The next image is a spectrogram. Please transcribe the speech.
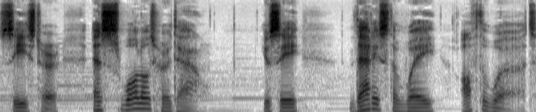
seized her, and swallowed her down. You see, that is the way of the word.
